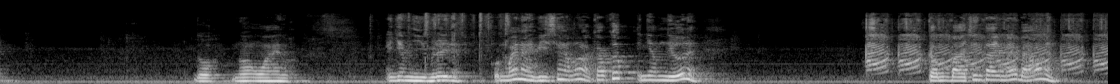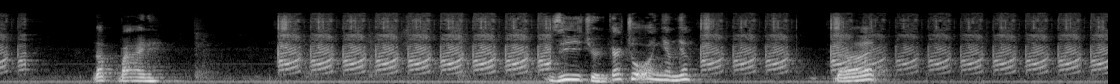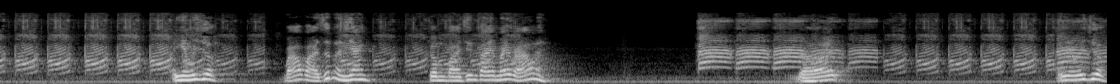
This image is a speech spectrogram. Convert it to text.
Rồi, loa ngoài rồi. Anh em nhìn vào đây này, con máy này vì sao nó là cao cấp? Anh em nhớ này. Cầm bài trên tay máy báo này. Đặt bài này. Di chuyển các chỗ anh em nhé. Đấy. Anh em thấy chưa? Báo bài rất là nhanh. Cầm bài trên tay máy báo này. Đấy. Anh em thấy chưa?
